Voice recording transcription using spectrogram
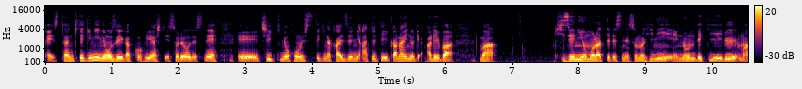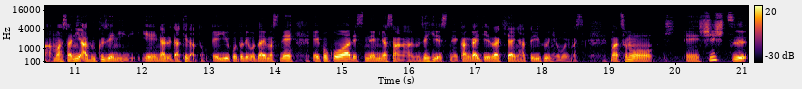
え短期的に納税額を増やして、それをですね、え、地域の本質的な改善に当てていかないのであれば、まあ、日銭をもらってですね、その日に飲んで消える、まあ、まさにあぶく銭になるだけだということでございますね。えここはですね、皆さん、あの、ぜひですね、考えていただきたいなというふうに思います。まあ、その、えー、支出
